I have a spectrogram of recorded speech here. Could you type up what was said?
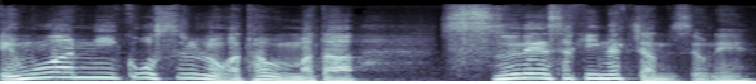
M1 に移行するのが多分また数年先になっちゃうんですよね。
